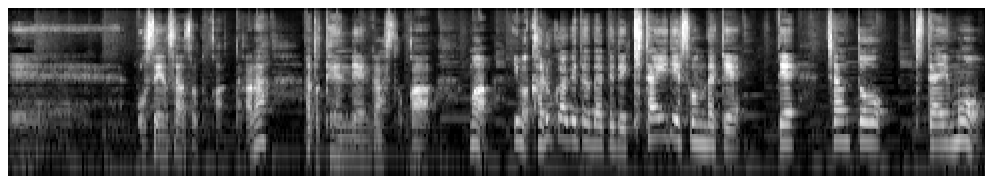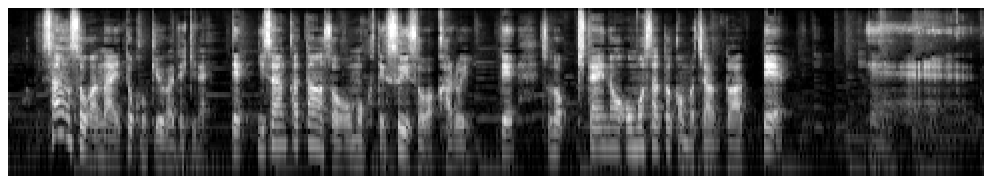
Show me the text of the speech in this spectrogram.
えー、汚染酸素とかあったかな。あと天然ガスとか、まあ、今軽く上げただけで気体でそんだけ。で、ちゃんと気体も酸素がないと呼吸ができない。で、二酸化炭素は重くて水素は軽い。で、その機体の重さとかもちゃんとあって、え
